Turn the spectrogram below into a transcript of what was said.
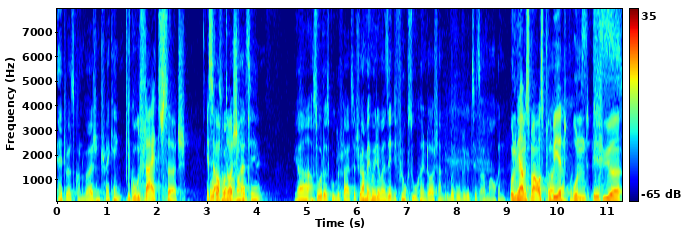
AdWords Conversion Tracking. Die Google Flight Search ist Oh, auch in wollen wir noch Deutschland. erzählen? Ja, ach so, das Google Flight Search. Wir haben ja immer wieder mal gesehen, die Flugsuche in Deutschland über Google gibt es jetzt eben auch in und wir haben es mal ausprobiert und, ist- für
